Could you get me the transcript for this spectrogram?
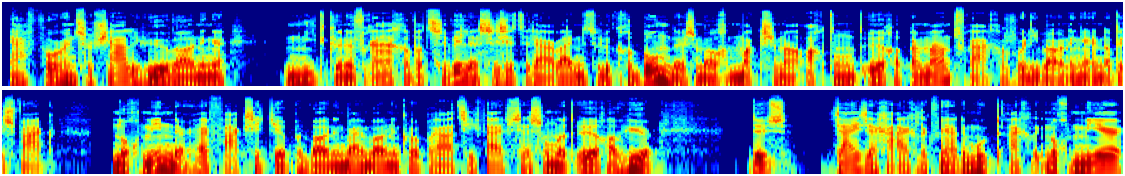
ja, voor hun sociale huurwoningen niet kunnen vragen wat ze willen. Ze zitten daarbij natuurlijk gebonden. Ze mogen maximaal 800 euro per maand vragen voor die woningen. En dat is vaak nog minder. Hè? Vaak zit je op een woning bij een woningcorporatie 500, 600 euro huur. Dus zij zeggen eigenlijk van ja, er moet eigenlijk nog meer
